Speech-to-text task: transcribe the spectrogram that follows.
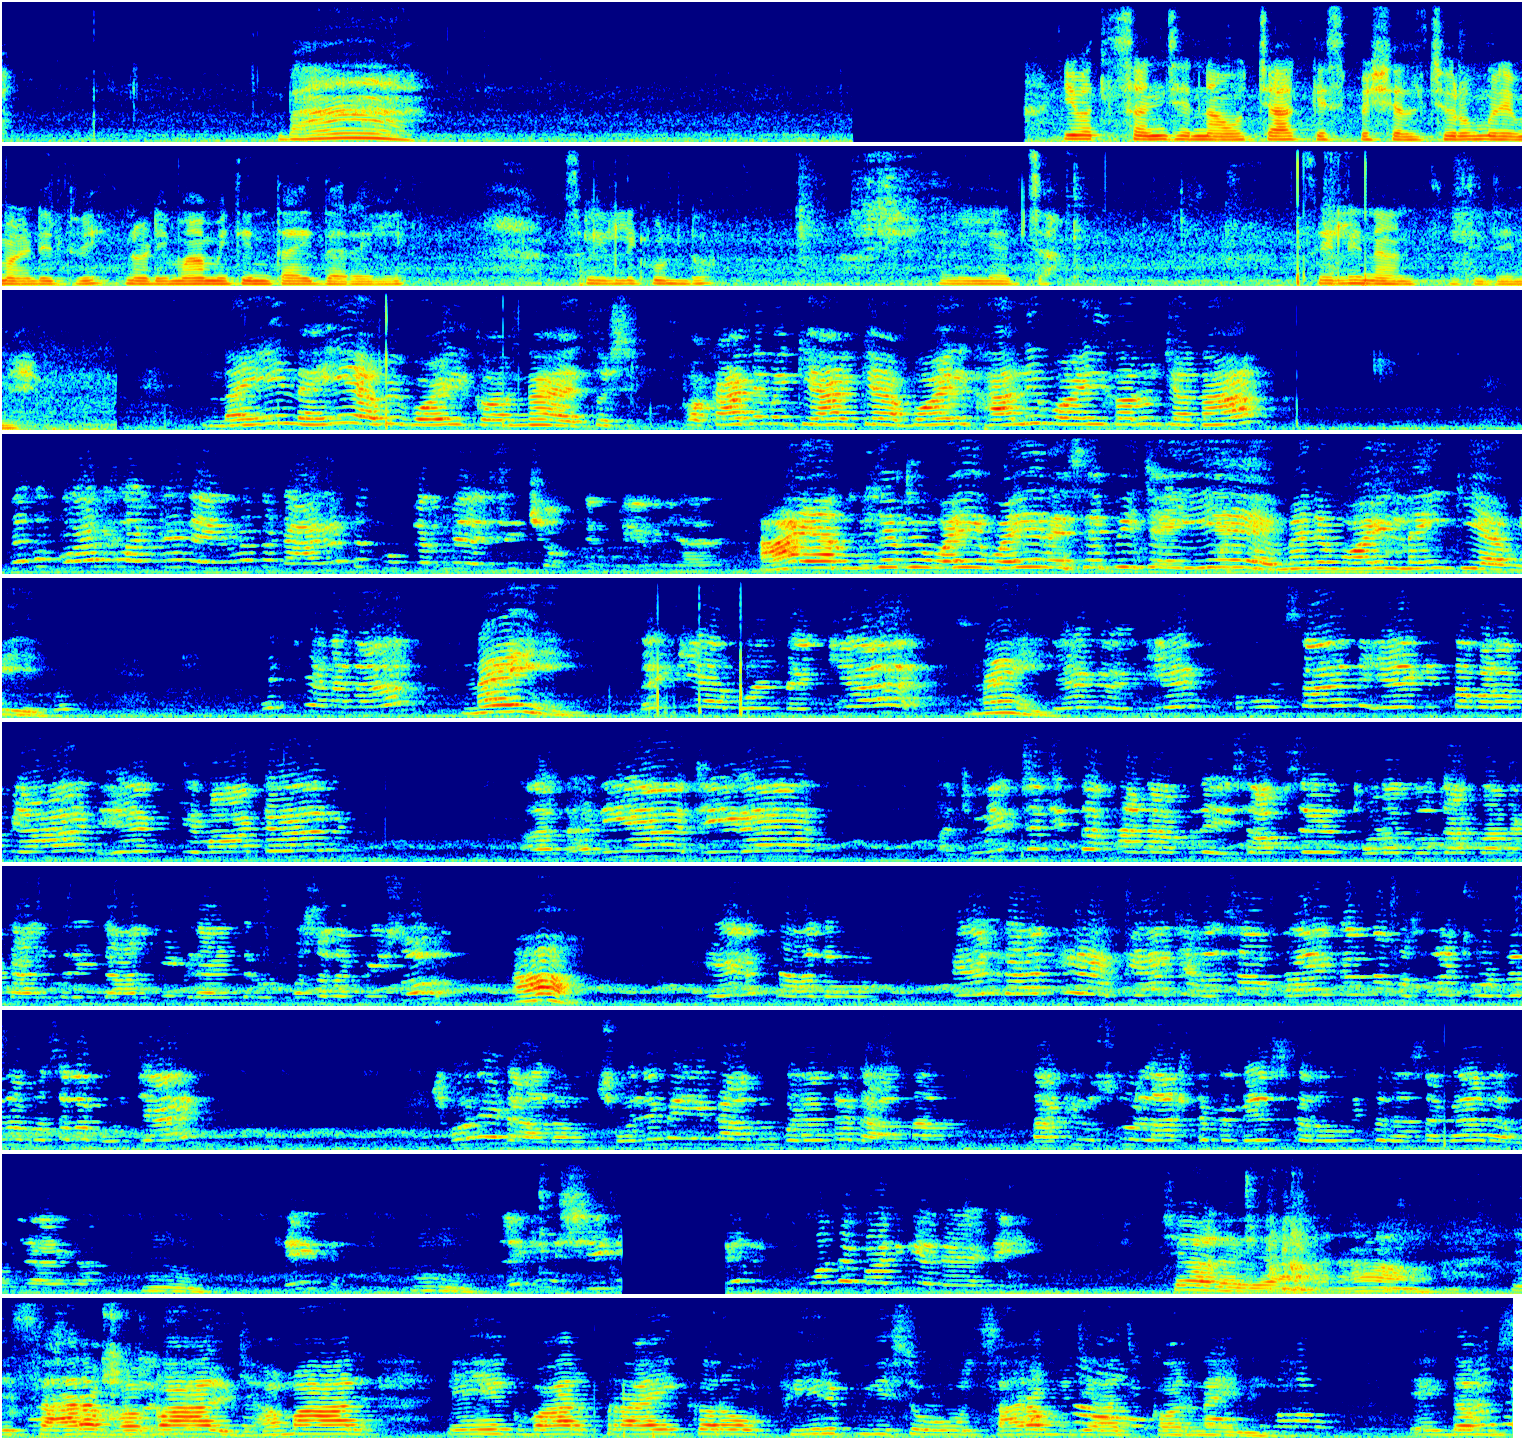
ಬಾ ಬಾ ಇವತ್ತು ಸಂಜೆ ನಾವು ಚಾಕ್ಕೆ ಸ್ಪೆಷಲ್ ಚುರುಮುರಿ ಮಾಡಿದ್ವಿ ನೋಡಿ ಮಾಮಿ ತಿಂತಾ ಇದ್ದಾರೆ ಇಲ್ಲಿ ಸೊ ಇಲ್ಲಿ ಗುಂಡು ಆಮೇಲೆ ಇಲ್ಲಿ ಅಜ್ಜ ಸೊ ಇಲ್ಲಿ ನಾನು ತಿಂತಿದ್ದೇನೆ नहीं नहीं अभी बॉईल करना है तो पकाने में क्या क्या बॉईल खाली बॉईल करूँ चना हाँ यार मुझे भी वही वही रेसिपी चाहिए मैंने बॉईल नहीं किया अभी नहीं नहीं नहीं एक एक लहसुन एक इतना बड़ा प्याज एक टमाटर धनिया जीरा मिर्च जितना खाना अपने हिसाब से थोड़ा दो चार दाना काली मिर्च डाल के ग्राइंडर मसाला पीसो हाँ डालो चलो यार हाँ ये सारा बबाल झमाल एक बार फ्राई करो फिर पीसो वो सारा मुझे आज करना ही नहीं एकदम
